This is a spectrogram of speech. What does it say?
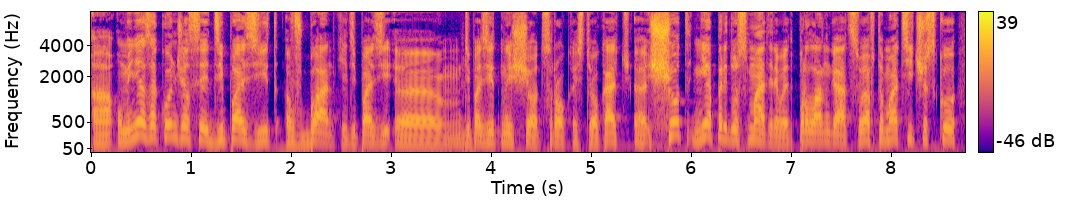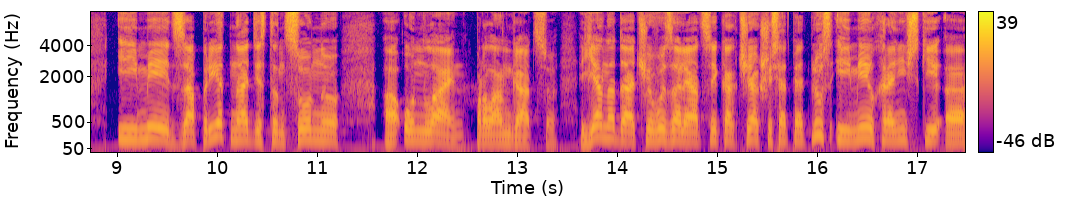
А, у меня закончился депозит в банке, депози, э, депозитный счет, срок истек. А э, счет не предусматривает пролонгацию автоматическую и имеет запрет на дистанционную э, онлайн пролонгацию. Я на даче в изоляции, как человек 65+, и имею хронические, э,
